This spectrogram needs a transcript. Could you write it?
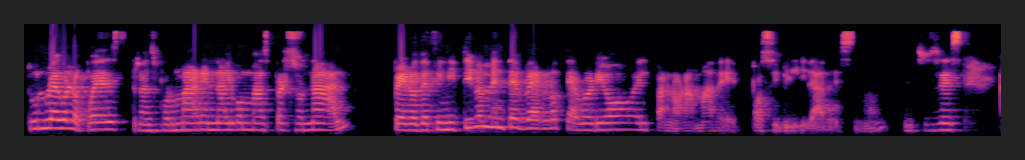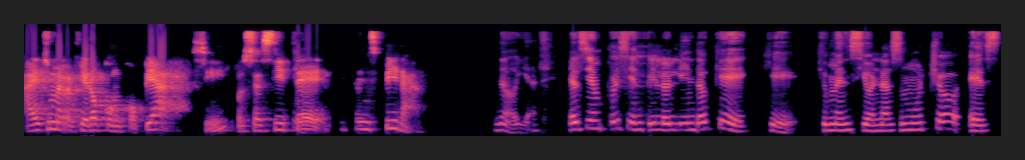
tú luego lo puedes transformar en algo más personal pero definitivamente verlo te abrió el panorama de posibilidades, ¿no? Entonces, a eso me refiero con copiar, ¿sí? O sea, sí te, te inspira. No, ya, el 100% y lo lindo que, que, que mencionas mucho es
